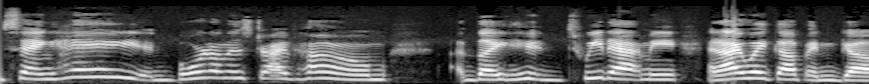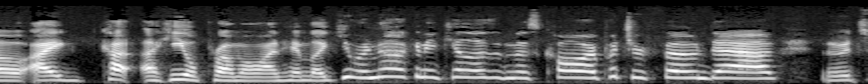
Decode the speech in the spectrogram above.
saying, "Hey, bored on this drive home." Like he'd tweet at me, and I wake up and go. I cut a heel promo on him, like "You are not going to kill us in this car. Put your phone down." Which,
